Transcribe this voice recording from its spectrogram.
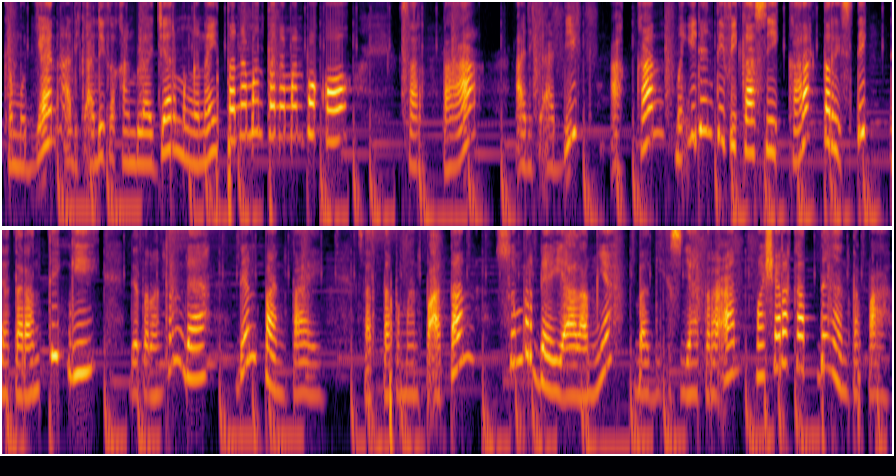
Kemudian adik-adik akan belajar mengenai tanaman-tanaman pokok serta adik-adik akan mengidentifikasi karakteristik dataran tinggi, dataran rendah, dan pantai, serta pemanfaatan sumber daya alamnya bagi kesejahteraan masyarakat dengan tepat.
